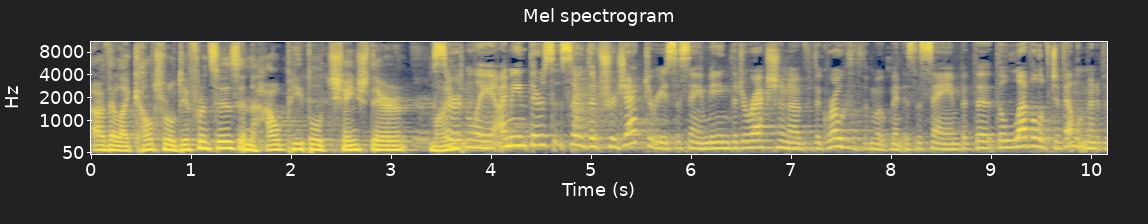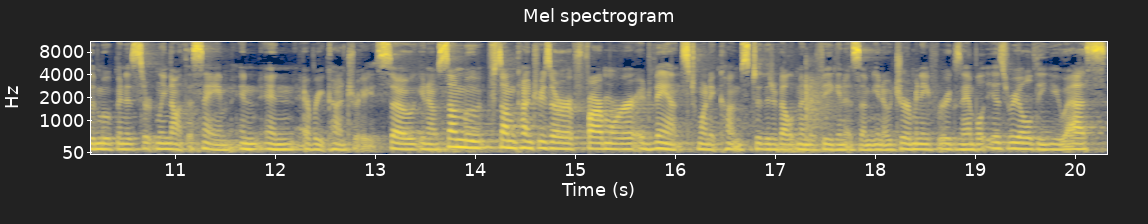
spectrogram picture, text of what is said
are there like cultural differences in how people change their mind? Certainly. I mean, there's so the trajectory is the same, meaning the direction of the growth of the movement is the same, but the, the level of development of the movement is certainly not the same in, in every country. So, you know, some move, some countries are far more advanced when it comes to the development of veganism. You know, Germany, for example, Israel, the U.S.,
